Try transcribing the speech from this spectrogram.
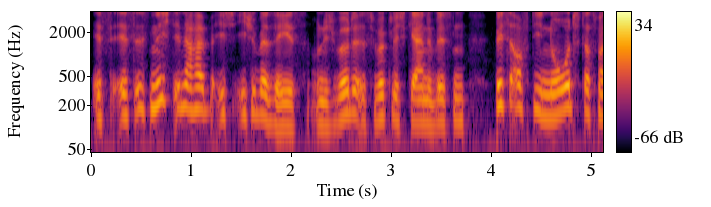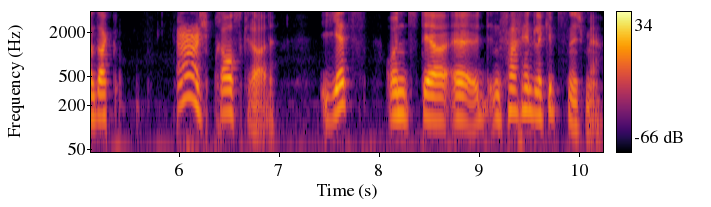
es, es ist nicht innerhalb, ich, ich übersehe es und ich würde es wirklich gerne wissen, bis auf die Not, dass man sagt, ah, ich brauch's gerade. Jetzt und der äh, den Fachhändler gibt's nicht mehr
